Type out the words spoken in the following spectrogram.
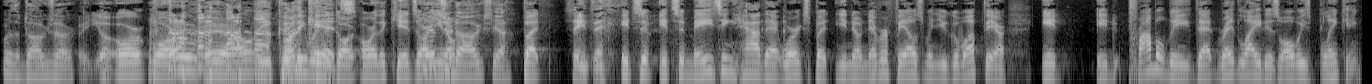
Where the dogs are. or or you know, it could Or the be where kids. the dog or the kids, are Kids you know or dogs, yeah. But Same thing. it's a, it's amazing how that works. But you know, never fails when you go up there. It it probably that red light is always blinking.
